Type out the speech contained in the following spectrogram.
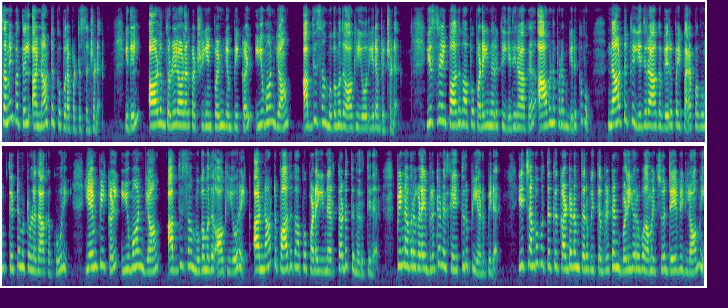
சமீபத்தில் அந்நாட்டுக்கு புறப்பட்டு சென்றனர். இதில் ஆளும் தொழிலாளர் கட்சியின் பெண் எம்பிக்கள் யுவான் யாங் அப்திசா முகமது ஆகியோர் இடம்பெற்றனர். இஸ்ரேல் பாதுகாப்பு படையினருக்கு எதிராக ஆவணப்படம் எடுக்கவும் நாட்டுக்கு எதிராக வெறுப்பை பரப்பவும் திட்டமிட்டுள்ளதாக கூறி எம்பிக்கள் யுவான் யாங் அப்திசா முகமது ஆகியோரை அந்நாட்டு பாதுகாப்பு படையினர் தடுத்து நிறுத்தினர். பின் அவர்களை பிரிட்டனுக்கே திருப்பி அனுப்பினர். இச்சம்பவத்துக்கு கண்டனம் தெரிவித்த பிரிட்டன் வெளியுறவு அமைச்சர் டேவிட் லாமி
